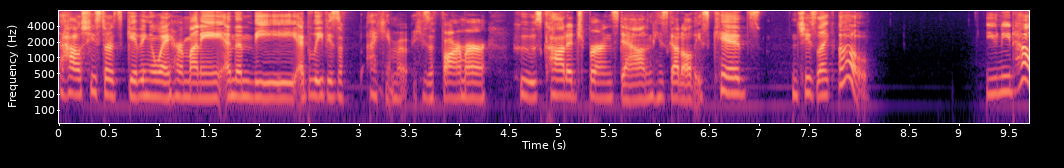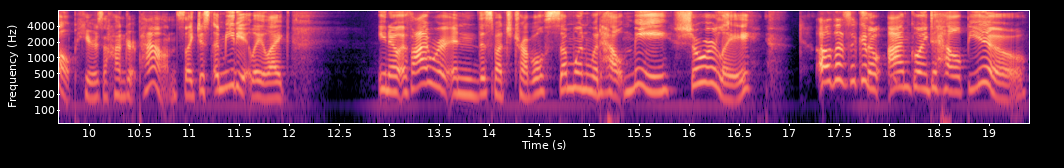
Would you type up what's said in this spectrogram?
how she starts giving away her money and then the I believe he's a I can't remember he's a farmer whose cottage burns down and he's got all these kids and she's like, "Oh, you need help. Here's a 100 pounds." Like just immediately like you know, if I were in this much trouble, someone would help me, surely. Oh, that's a good So I'm going to help you.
